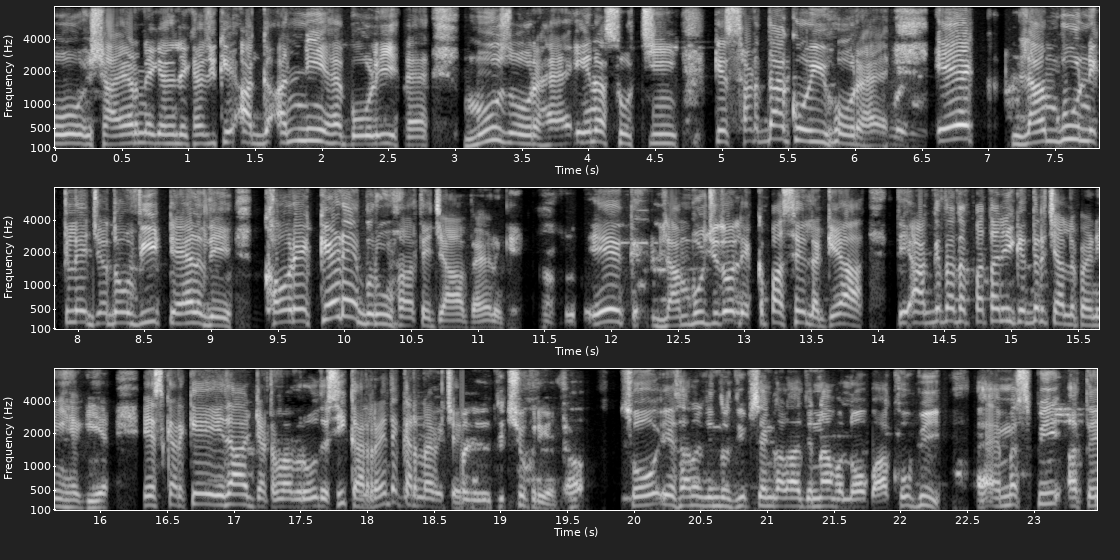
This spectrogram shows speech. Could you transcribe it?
ਉਹ ਸ਼ਾਇਰ ਨੇ ਕਿਸੇ ਲਿਖਿਆ ਸੀ ਕਿ ਅੱਗ ਅੰਨੀ ਹੈ ਬੋਲੀ ਹੈ ਮੂੰਹ ਜ਼ੋਰ ਹੈ ਇਹ ਨਾ ਸੋਚੀ ਕਿ ਸੜਦਾ ਕੋਈ ਹੋਰ ਹੈ। ਇੱਕ ਲਾਂਬੂ ਨਿਕਲੇ ਜਦੋਂ ਵੀ ਟਹਿਲ ਦੇ, ਖੌਰੇ ਕਿਹੜੇ ਬਰੂਹਾਂ ਤੇ ਜਾ ਬਹਿਣਗੇ? ਇਹ ਲਾਂਬੂ ਜਦੋਂ ਇੱਕ ਪਾਸੇ ਲੱਗਿਆ ਤੇ ਅੱਗ ਦਾ ਤਾਂ ਪਤਾ ਨਹੀਂ ਕਿੱਧਰ ਚੱਲ ਪੈਣੀ ਹੈਗੀ ਹੈ। ਇਸ ਕਰਕੇ ਇਹਦਾ ਜਟਵਾ ਵਿਰੋਧ ਅਸੀਂ ਕਰ ਰਹੇ ਤੇ ਕਰਨਾ ਵੀ ਚਾਹੀਦਾ ਸ਼ੁਕਰੀਆ ਸੋ ਇਹ ਸਾਨੂੰ ਜਿੰਦਰਦੀਪ ਸਿੰਘ ਵਾਲਾ, ਜਿਨ੍ਹਾਂ ਵੱਲੋਂ ਬਾਖੂਬੀ ਐਮਐਸਪੀ ਅਤੇ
